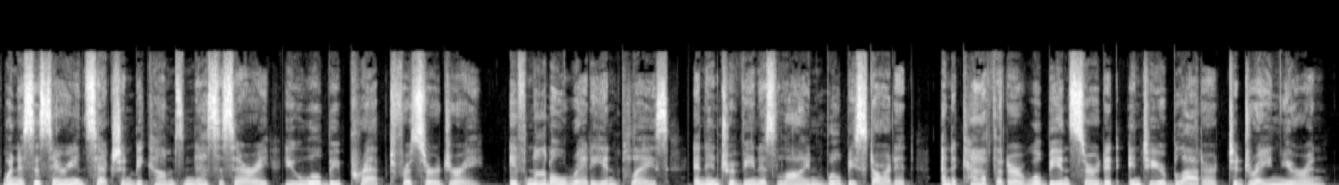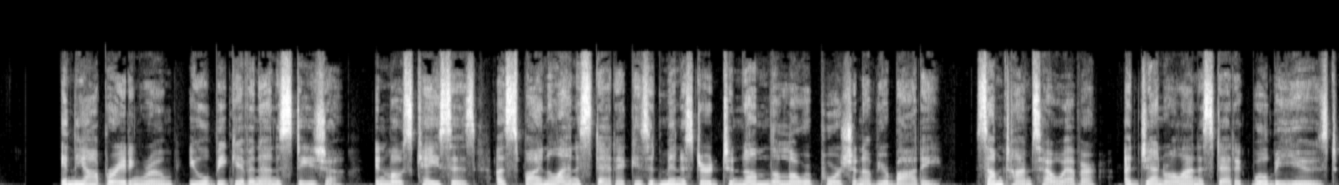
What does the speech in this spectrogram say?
When a cesarean section becomes necessary, you will be prepped for surgery. If not already in place, an intravenous line will be started and a catheter will be inserted into your bladder to drain urine. In the operating room, you will be given anesthesia. In most cases, a spinal anesthetic is administered to numb the lower portion of your body. Sometimes, however, a general anesthetic will be used.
